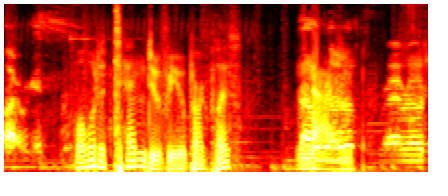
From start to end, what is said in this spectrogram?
Alright, we're good. What would a 10 do for you, Park Place? No, Nah. railroad. Railroad.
